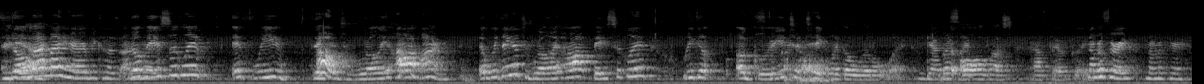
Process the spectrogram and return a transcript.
Don't Yeah. mind my hair because I'm. No, like- basically, if we think Oh, it's really Oh, hot, mine. if we think it's really hot, basically, we can agree to take like a little bit. Yeah, but just like- all of us have to agree. Number three. Number three.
